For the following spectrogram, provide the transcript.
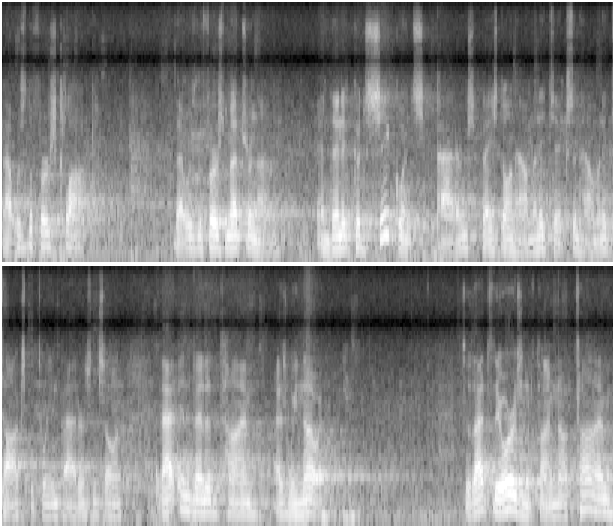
That was the first clock. That was the first metronome. And then it could sequence patterns based on how many ticks and how many talks between patterns and so on. That invented time as we know it. So that's the origin of time. Now, time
